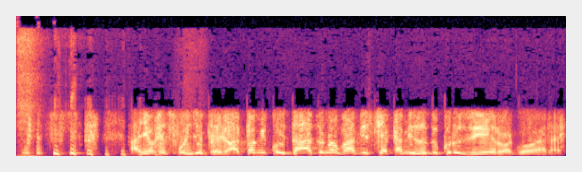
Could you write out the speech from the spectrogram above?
Aí eu respondi para ele, ah, tome cuidado, não vá vestir a camisa do Cruzeiro agora.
